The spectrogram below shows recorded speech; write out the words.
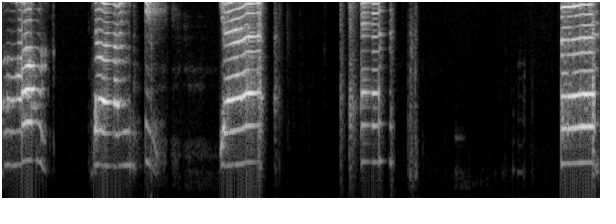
dog donkey cat bird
